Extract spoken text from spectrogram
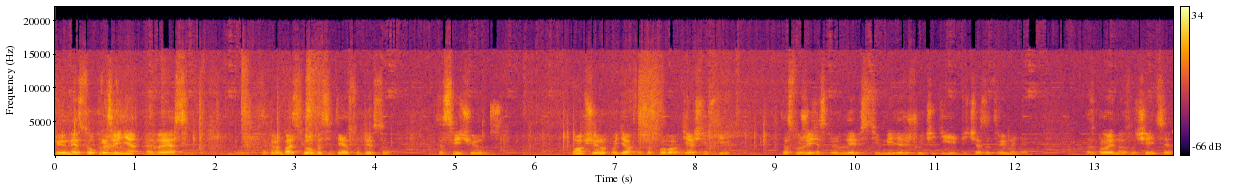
Керівництво управління МВС Закарпатської області та я особисто засвідчую вам щиро подяку за слова вдячності, за служіння справедливості, вмілі рішучі дії під час затримання озброєного злочинця,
